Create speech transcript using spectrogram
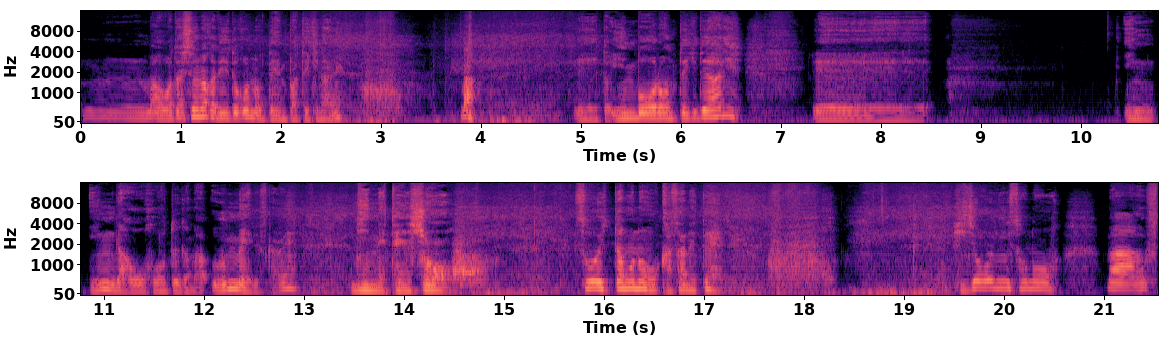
うーんまあ私の中でいうところの電波的なね。まあ。えー、と陰謀論的であり、えー因因果応報というか、まあ、運命ですからね。輪廻転生。そういったものを重ねて非常にそのまあふ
